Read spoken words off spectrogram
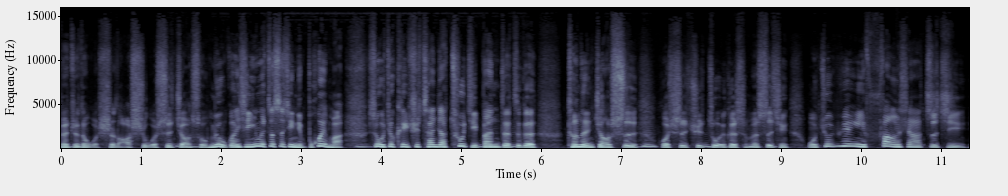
不要觉得我是老师，我是教授，没有关系，因为这事情你不会嘛，所以我就可以去参加初级班的这个同等教室，或是去做一个什么事情，我就愿意放下自己，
